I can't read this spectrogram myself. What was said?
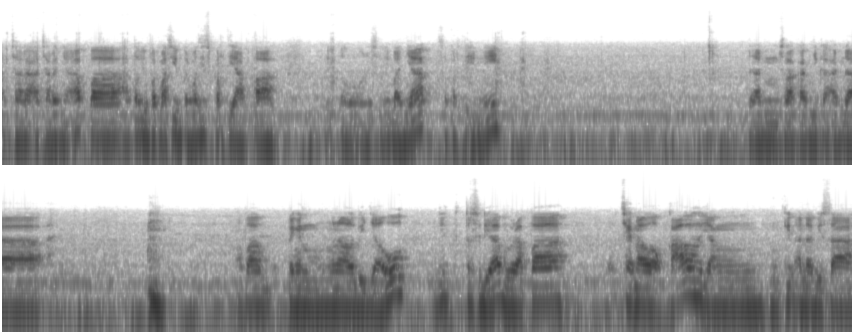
acara-acaranya apa atau informasi-informasi seperti apa. Gitu. Di sini banyak seperti ini. Dan misalkan jika anda apa pengen mengenal lebih jauh ini tersedia beberapa channel lokal yang mungkin Anda bisa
